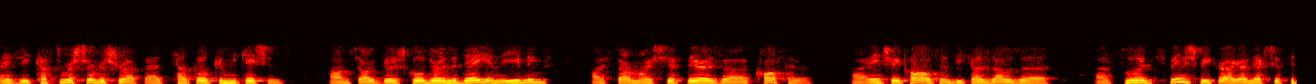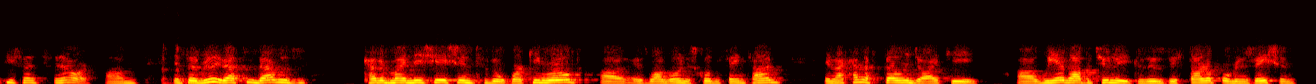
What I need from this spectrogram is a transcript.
as a customer service rep at Telco Communications um, so I would go to school during the day. In the evenings, I start my shift there as a call center, uh, answering calls. And because I was a, a, fluent Spanish speaker, I got an extra 50 cents an hour. Um, and so really that's, that was kind of my initiation to the working world uh, as while going to school at the same time. And I kind of fell into IT. Uh, we had an opportunity because it was a startup organization.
